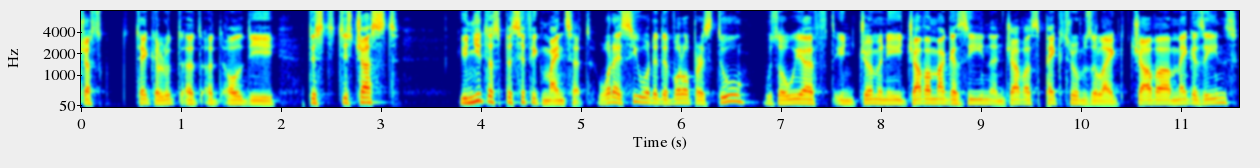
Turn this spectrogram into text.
just take a look at, at all the this this just you need a specific mindset. What I see what the developers do, so we have in Germany Java Magazine and Java Spectrum, so like Java magazines.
